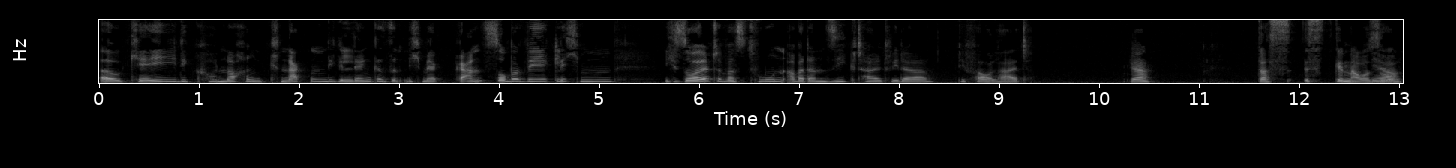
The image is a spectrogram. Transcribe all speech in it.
okay, die Knochen knacken, die Gelenke sind nicht mehr ganz so beweglich. Hm, ich sollte was tun, aber dann siegt halt wieder die Faulheit. Ja, das ist genauso. Ja.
